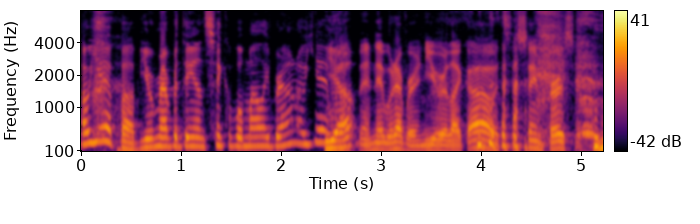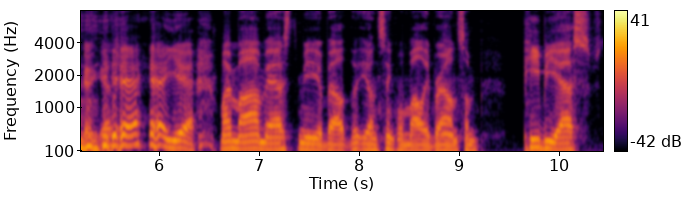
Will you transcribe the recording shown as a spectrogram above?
Oh yeah, Bub. You remember the unsinkable Molly Brown? Oh yeah, Yep. Bub. And then whatever. And you were like, oh, it's the same person. Okay, gotcha. yeah, yeah. My mom asked me about the unsinkable Molly Brown, some PBS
